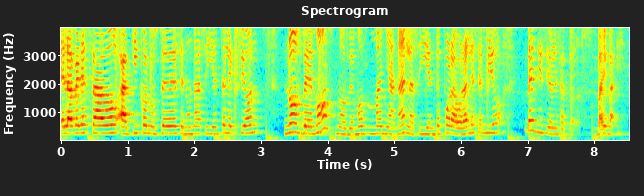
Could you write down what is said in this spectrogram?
el haber estado aquí con ustedes en una siguiente lección. Nos vemos, nos vemos mañana en la siguiente. Por ahora les envío bendiciones a todos. Bye bye.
